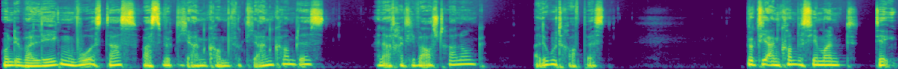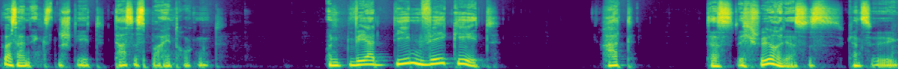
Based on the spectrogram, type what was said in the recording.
und überlegen, wo ist das, was wirklich ankommt. Wirklich ankommt ist, eine attraktive Ausstrahlung, weil du gut drauf bist. Wirklich ankommt, ist jemand, der über seinen Ängsten steht. Das ist beeindruckend. Und wer den Weg geht, hat das, ich schwöre, das ist, kannst du,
